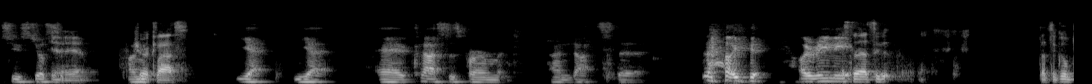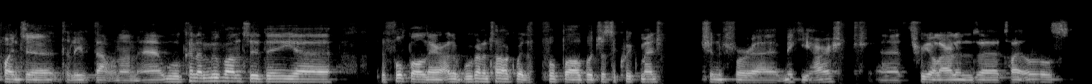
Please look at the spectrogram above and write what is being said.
She's just yeah, yeah. Pure class. Yeah, yeah. Uh, class is permanent, and that's the. I, I really. So that's a good. That's a good point to to leave that one on. Uh, we'll kind of move on to the uh, the football there. We're going to talk about the football, but just a quick mention for uh, Mickey Harte, uh, three All Ireland uh, titles,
